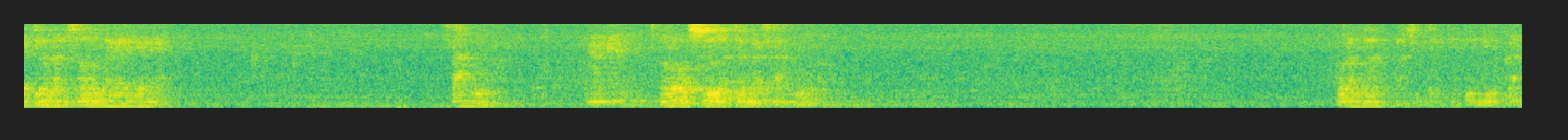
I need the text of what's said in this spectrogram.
jadi orang soleh sanggup Rasul aja nggak sanggup orang apa sudah ditunjukkan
